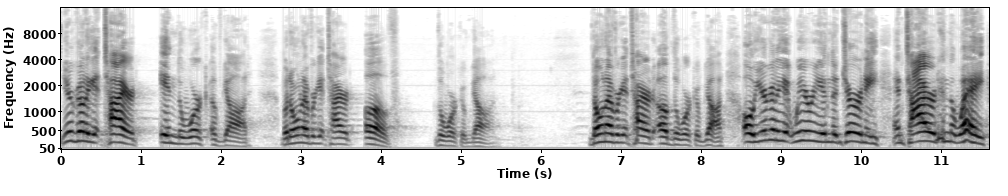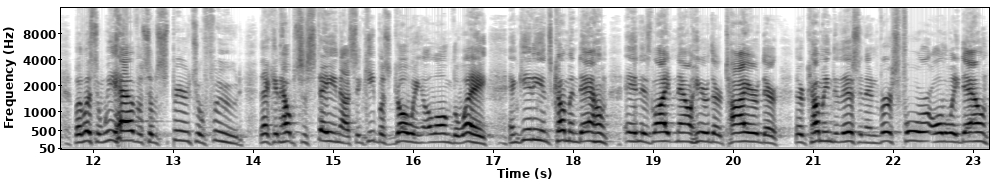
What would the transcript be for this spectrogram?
You're going to get tired in the work of God, but don't ever get tired of the work of God. Don't ever get tired of the work of God. Oh, you're going to get weary in the journey and tired in the way. But listen, we have some spiritual food that can help sustain us and keep us going along the way. And Gideon's coming down in his life now here. They're tired. They're, they're coming to this. And in verse 4, all the way down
